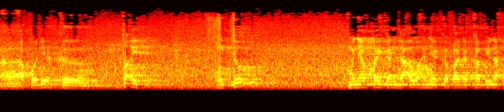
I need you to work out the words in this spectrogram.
uh, apa dia ke Taif untuk menyampaikan dakwahnya kepada kabilah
